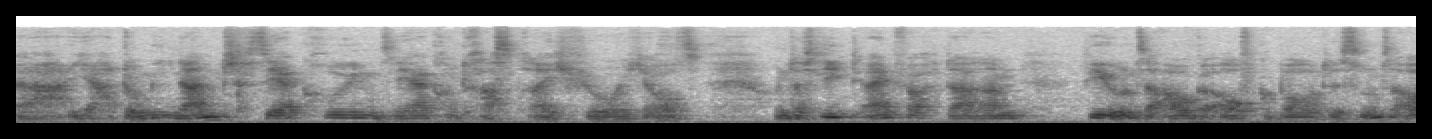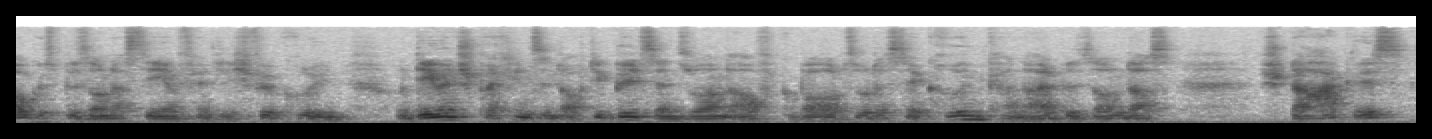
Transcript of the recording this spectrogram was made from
ja, ja, dominant, sehr grün, sehr kontrastreich für euch aus. Und das liegt einfach daran, wie unser Auge aufgebaut ist. Unser Auge ist besonders sehempfindlich für Grün. Und dementsprechend sind auch die Bildsensoren aufgebaut, sodass der Grünkanal besonders stark ist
